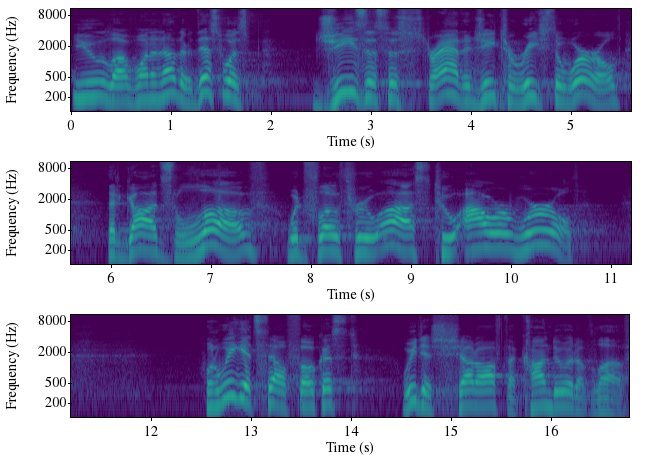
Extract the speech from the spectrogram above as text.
you love one another. This was Jesus' strategy to reach the world, that God's love would flow through us to our world. When we get self focused, we just shut off the conduit of love.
